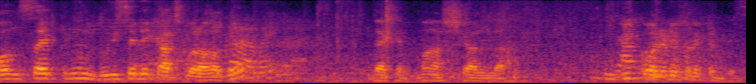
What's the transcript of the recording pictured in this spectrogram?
অল সাইড কিন্তু দুই সাইডে কাজ করা হবে। দেখেন মাশাআল্লাহ খুবই কোয়ালিটিফুল একটা ড্রেস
